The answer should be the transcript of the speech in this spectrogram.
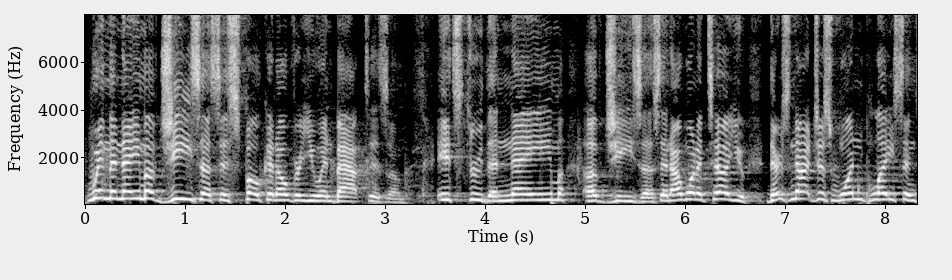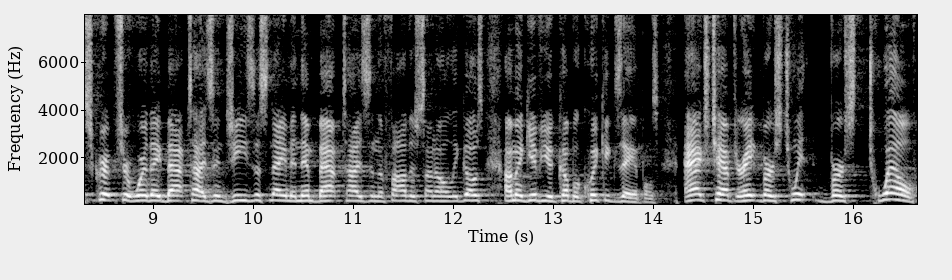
when the name of Jesus is spoken over you in baptism. It's through the name of Jesus. And I want to tell you, there's not just one place in Scripture where they baptize in Jesus' name and then baptize in the Father, Son, and Holy Ghost. I'm going to give you a couple quick examples. Acts chapter 8, verse, verse, 12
